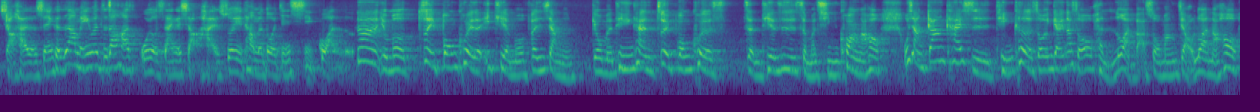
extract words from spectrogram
小孩的声音。可是他们因为知道他我有三个小孩，所以他们都已经习惯了。那有没有最崩溃的一天？有没有分享给我们听听看？最崩溃的。整天是什么情况？然后我想刚开始停课的时候，应该那时候很乱吧，手忙脚乱。然后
